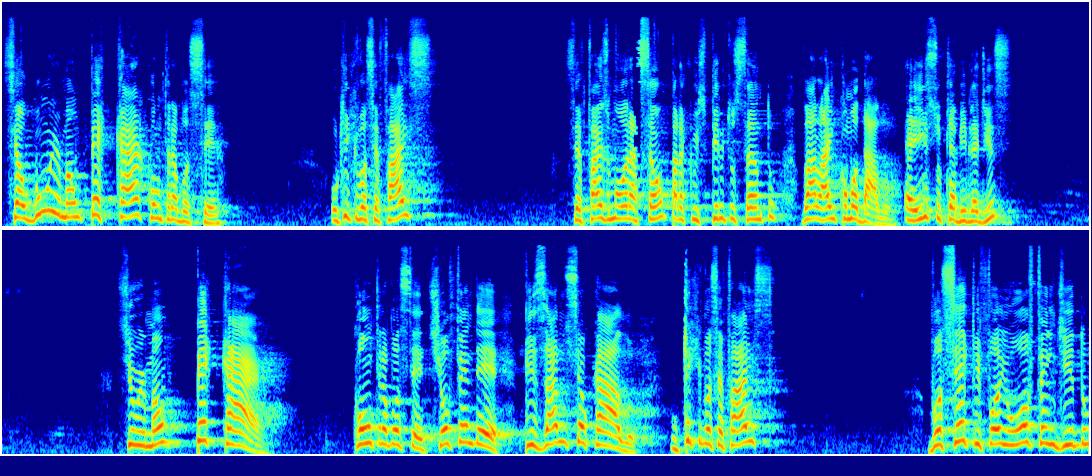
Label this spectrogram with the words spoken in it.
se algum irmão pecar contra você, o que, que você faz? Você faz uma oração para que o Espírito Santo vá lá incomodá-lo. É isso que a Bíblia diz? Se o irmão pecar contra você, te ofender, pisar no seu calo, o que, que você faz? Você que foi o ofendido,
